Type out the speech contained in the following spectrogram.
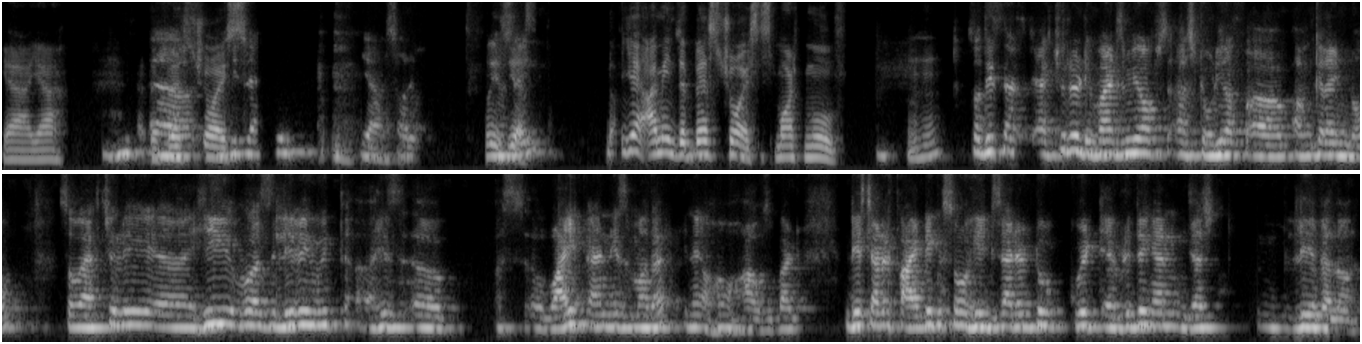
Yeah yeah. Mm-hmm. the best uh, choice. yeah sorry. Please yes yeah i mean the best choice smart move. Mm-hmm. so this actually reminds me of a story of uh, uncle i know so actually uh, he was living with uh, his uh, wife and his mother in a house but they started fighting so he decided to quit everything and just live alone.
